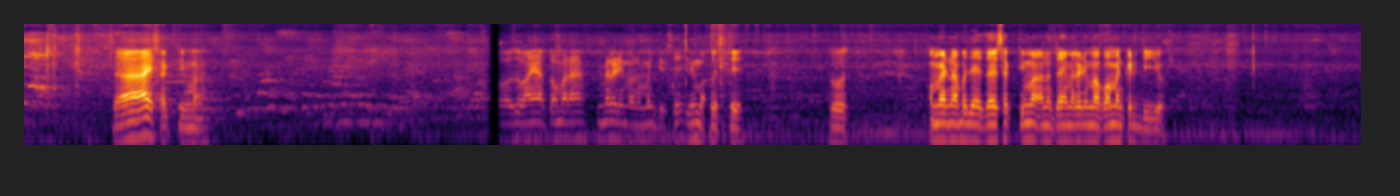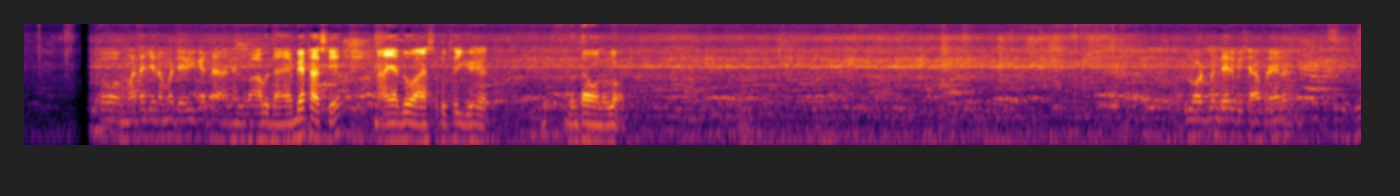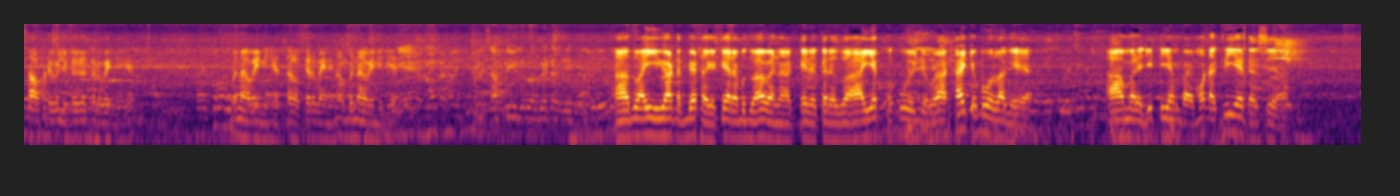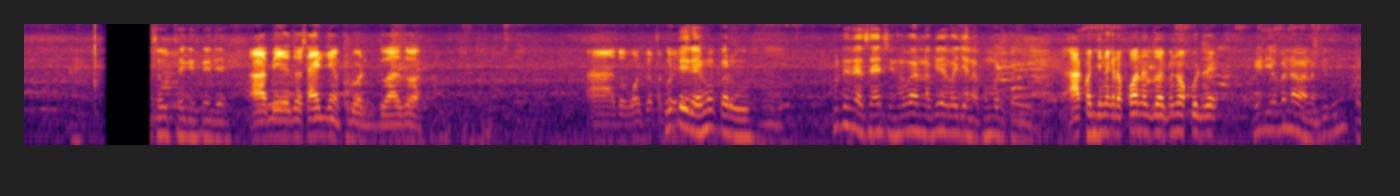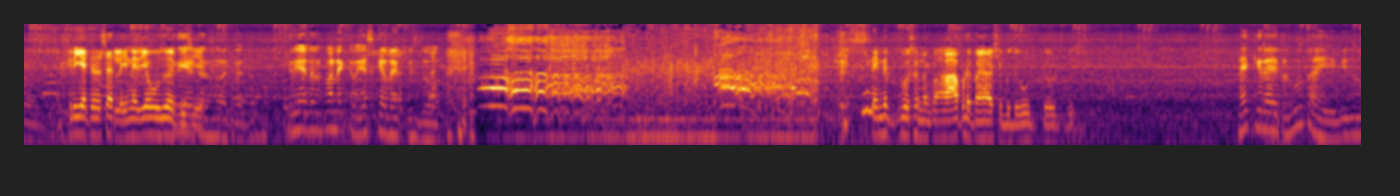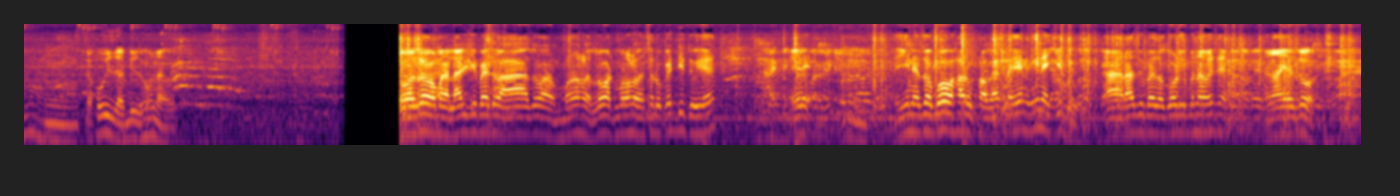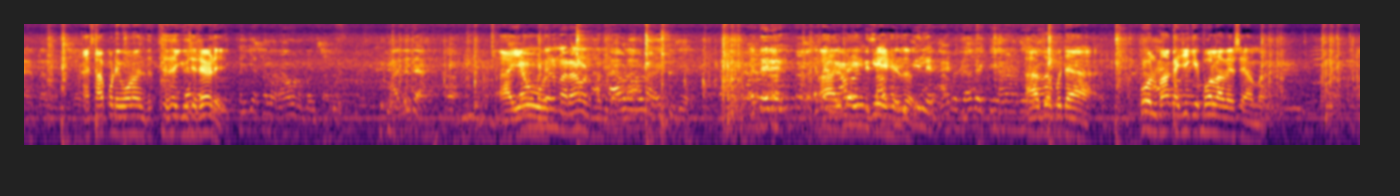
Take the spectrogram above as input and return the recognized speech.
જય શક્તિમાં તો જો અહીંયા તો અમારા મેલડીમાનું મંદિર છે લીંબાળ તે તો કોમેન્ટના બધા જય શક્તિમાં અને જય મેલડીમાં કોમેન્ટ કરી દીજો. તો માતાજીના માટે આવી ગયા હતા અને આ બધા અહીંયા બેઠા છે. અહીંયા જો આ શરૂ થઈ ગયું છે બંધાવવાનો લોટ. લોટ બંધાય પછી આપણે એને સાપડે ઓલી કગર કરવાની છે બનાવવાની છે તળ કરવાની ન બનાવવાની છે. હા તો આ વાટ જ બેઠા કે ક્યારે બધું આવે ને ક્યારે કરે તો આ એક તો કોઈ જો આ થાય કે બહુ લાગે છે. આ અમારે જીટીએમ ભાઈ મોટા ક્રિએટર છે. આ. બે જો સાઈડ જે ફૂટવાડી દીધું આ જો. આ તો વોલપેપર ખૂટી રહે શું કરવું ફૂટી રહે સાહેબ સિંહ સવારના બે વાગ્યાના ઘુમડતા કરવું આખો દિન ફોન જ જોઈએ ન ફૂટ. રે વીડિયો બનાવવાનો બીજું કરવાનું? ક્રિએટર છે એટલે એને જેવું જોઈએ પછી ક્રિએટર કોને કહેવાય? એસકે રાઈટ પીસ દો એને પૂછવાનું પણ આપણે પાસે આવશે બધું ઉડતું ઉડતું. હેકી રહે તો હું થાય? બીજું તો હોઈ જાય બીજું શું ના હોય. તો જો અમારા લાલજીભાઈ તો આ આ મહળ લોટ મહળ શરૂ કરી દીધું છે. એને જો બહુ સારું ફાવે. એટલે એને એને કીધું આ રાજુભાઈ તો ગોળી બનાવે છે. અને અહીંયા જો આ સાપડી ઓણો થઈ ગયું છે રેડે. આ એવું રાવણ આ બધા જો. તો બધા પોલ માકાજી કે બોલાવે છે આમાં.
